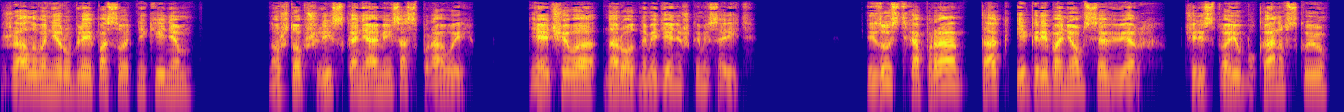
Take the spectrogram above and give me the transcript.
Жалование рублей по сотне кинем, но чтоб шли с конями и со справой. Нечего народными денежками сорить. Из усть Хопра так и гребанемся вверх, через твою Букановскую,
